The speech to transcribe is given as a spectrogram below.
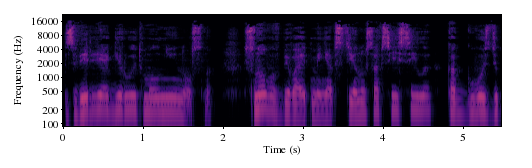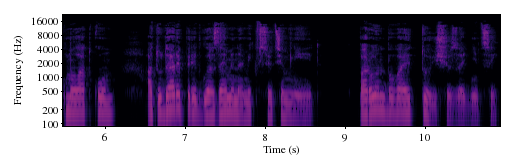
Зверь реагирует молниеносно. Снова вбивает меня в стену со всей силы, как гвоздик молотком. От удара перед глазами на миг все темнеет. Порой он бывает то еще задницей.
